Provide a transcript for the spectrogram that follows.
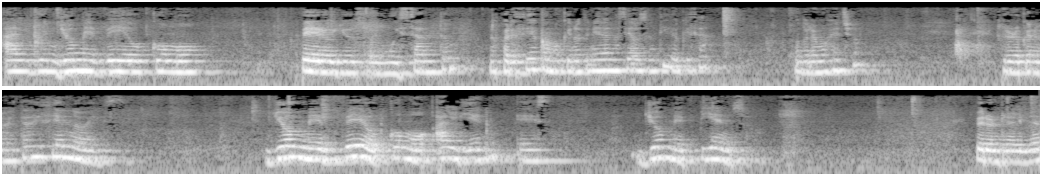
alguien, yo me veo como, pero yo soy muy santo? Nos parecía como que no tenía demasiado sentido, quizá, cuando lo hemos hecho. Pero lo que nos está diciendo es, yo me veo como alguien, es yo me pienso pero en realidad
